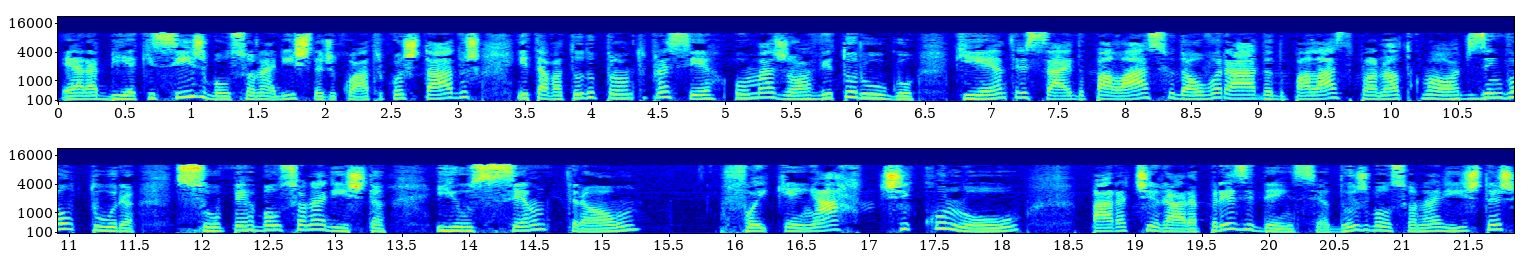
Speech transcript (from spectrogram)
Era a Bia Kicis, bolsonarista de quatro costados, e estava tudo pronto para ser o Major Vitor Hugo, que entra e sai do Palácio da Alvorada, do Palácio do Planalto com maior desenvoltura, super bolsonarista. E o Centrão foi quem articulou para tirar a presidência dos bolsonaristas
